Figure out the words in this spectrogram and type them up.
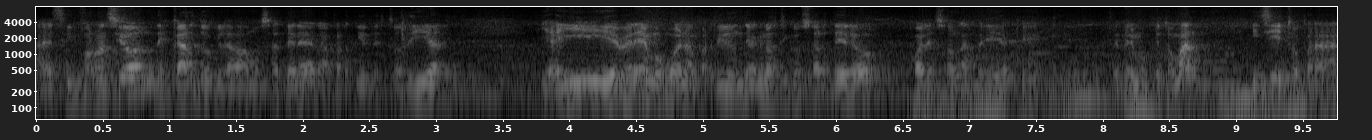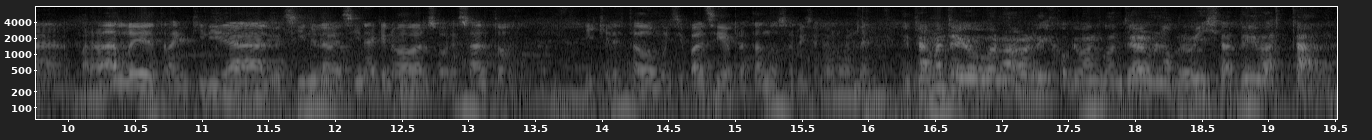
a esa información, descarto que la vamos a tener a partir de estos días y ahí veremos, bueno, a partir de un diagnóstico certero, cuáles son las medidas que, que tendremos que tomar, insisto, para, para darle tranquilidad al vecino y la vecina que no va a haber sobresaltos y que el Estado municipal sigue prestando servicios normalmente. Actualmente el gobernador dijo que va a encontrar una provincia devastada.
